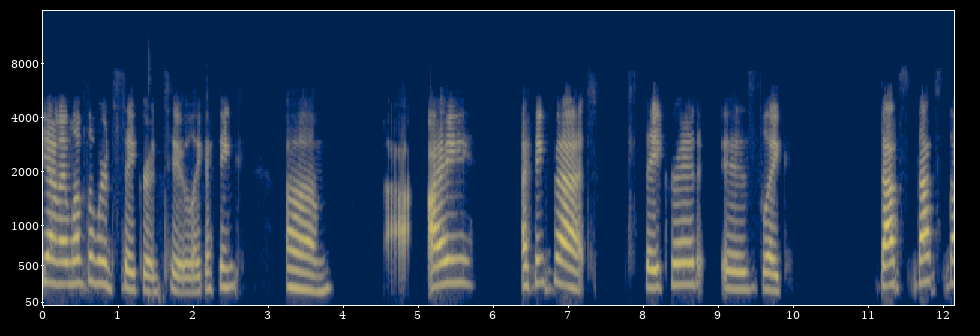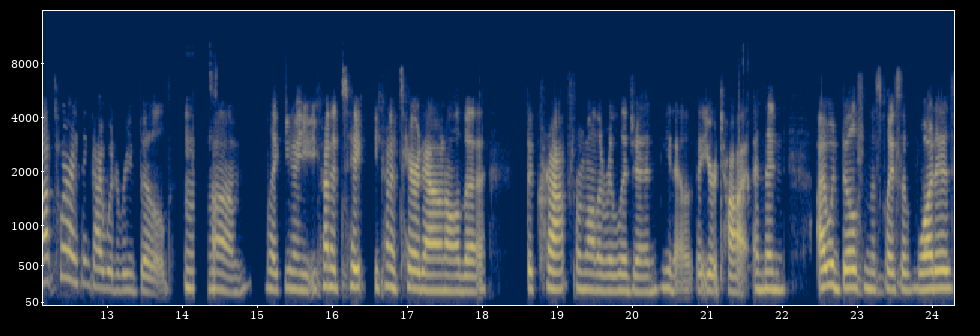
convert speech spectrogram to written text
Yeah, and I love the word sacred too. Like I think um I I think that sacred is like that's that's that's where I think I would rebuild. Mhm. Um like you know you, you kind of take you kind of tear down all the the crap from all the religion, you know, that you're taught. And then I would build from this place of what is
